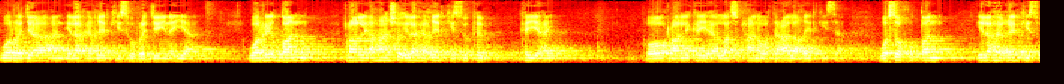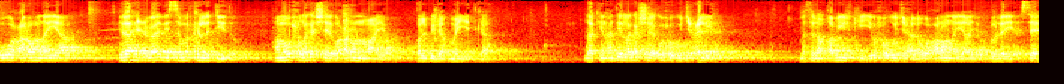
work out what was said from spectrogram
Wa rajaa'an ilaahay keyrkiisu rajaynaya. Wa ridan raalli ahaansho ilaahay keyrkiisuu ka yahay. Oo raalli ka yahay allah subxaana wa tacaala keyrkiisa. Wa sukhtan ilaahay keyrkiisuu u caroonaya ilaahay cibaadadiisa marka la diido ama wax laga sheego caroon maayo qalbiga meyidka laakiin haddii laga sheego wuxuu uu jecel yahay. Maalan qabiilkii iyo waxa uu jecla uu caroonayaayo wuxuu leeyahay see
